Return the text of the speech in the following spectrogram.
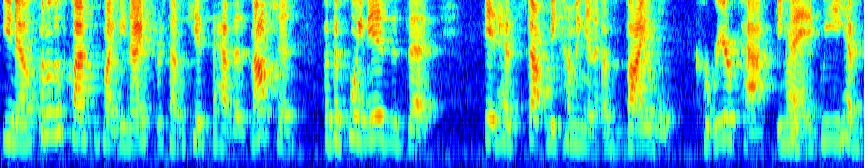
You know, some of those classes might be nice for some kids to have that as an option, but the point is, is that it has stopped becoming an, a viable career path because Right. we have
